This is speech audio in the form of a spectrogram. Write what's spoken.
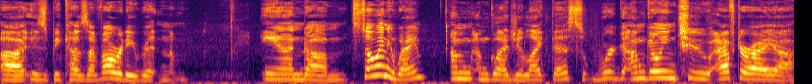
uh, is because I've already written them. And um, so anyway, I'm I'm glad you like this. We're I'm going to after I uh,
